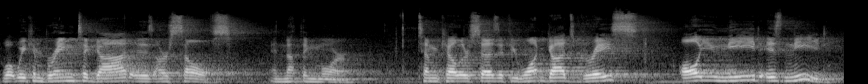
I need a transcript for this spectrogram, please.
What we can bring to God is ourselves and nothing more. Tim Keller says if you want God's grace, all you need is need.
